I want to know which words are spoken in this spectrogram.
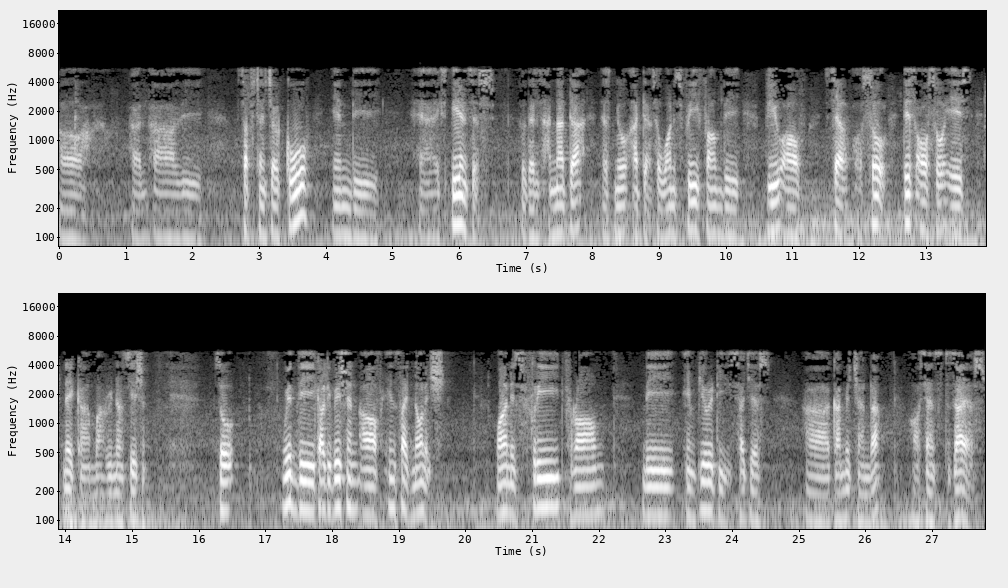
uh, the substantial core in the uh, experiences. So that is anatta, there's no atta. So one is free from the view of self or soul. This also is nekkhamma, renunciation. So with the cultivation of insight knowledge, one is freed from the impurities such as uh, or sense desires.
